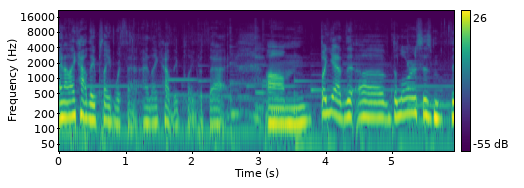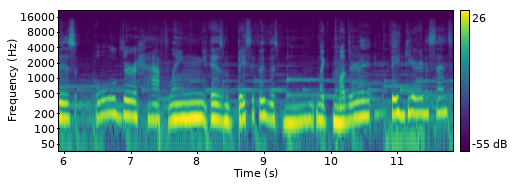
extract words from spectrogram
And i like how they played with that. I like how they played with that. Um, but yeah the uh, dolores is this older halfling is basically this like mother figure in a sense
